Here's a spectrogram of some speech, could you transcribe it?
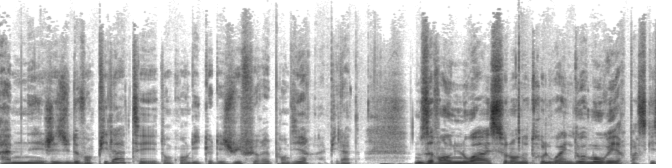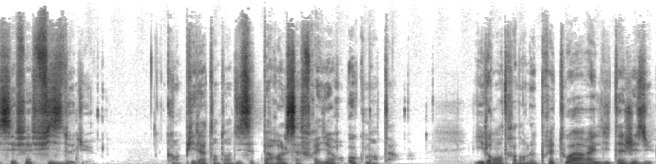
amener Jésus devant Pilate, et donc on lit que les Juifs lui répondirent à Pilate, Nous avons une loi, et selon notre loi, il doit mourir parce qu'il s'est fait fils de Dieu. Quand Pilate entendit cette parole, sa frayeur augmenta. Il rentra dans le prétoire et il dit à Jésus,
